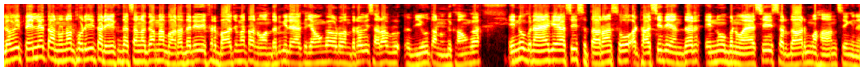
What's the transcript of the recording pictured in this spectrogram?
ਲੋ ਵੀ ਪਹਿਲੇ ਤੁਹਾਨੂੰ ਨਾ ਥੋੜੀ ਜਿਹੀ ਤਾਰੀਖ ਦੱਸਣ ਲੱਗਾ, ਮੈਂ ਬਾਰਾਦਰੀ ਦੀ, ਫਿਰ ਬਾਅਦ ਚ ਮੈਂ ਤੁਹਾਨੂੰ ਅੰਦਰ ਵੀ ਲੈ ਕੇ ਜਾਊਂਗਾ ਔਰ ਅੰਦਰੋਂ ਵੀ ਸਾਰਾ ਵਿਊ ਤੁਹਾਨੂੰ ਦਿਖਾਊਂਗਾ। ਇਹਨੂੰ ਬਣਾਇਆ ਗਿਆ ਸੀ 1788 ਦੇ ਅੰਦਰ, ਇਹਨੂੰ ਬਣਵਾਇਆ ਸੀ ਸਰਦਾਰ ਮਹਾਨ ਸਿੰਘ ਨੇ।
